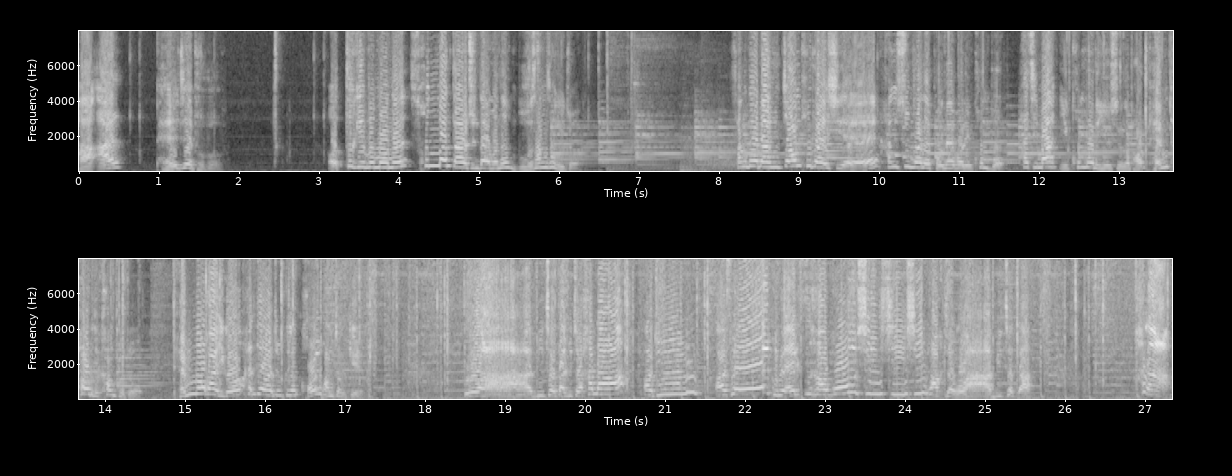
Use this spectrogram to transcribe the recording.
바알 벨제 부부. 어떻게 보면은 손만 따라준다면은 무상성이죠. 상대방이 점프를 할 시에 한순간에 보내버린 콤보. 하지만 이 콤보를 이길 수 있는 건 바로 뱀파워드 카운터죠. 뱀노가 이거 한대 맞으면 그냥 거의 광전길. 우와 미쳤다 미쳐 하나 아둘아셋. 그리고 X 하고 CCC 확정. 와 미쳤다 하나,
